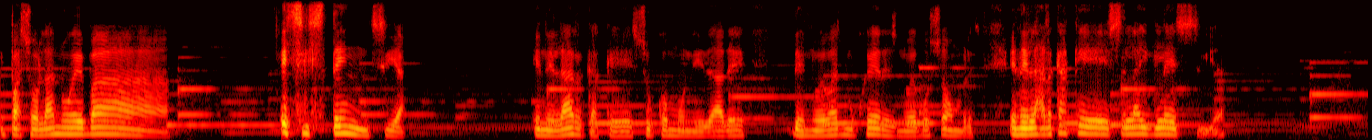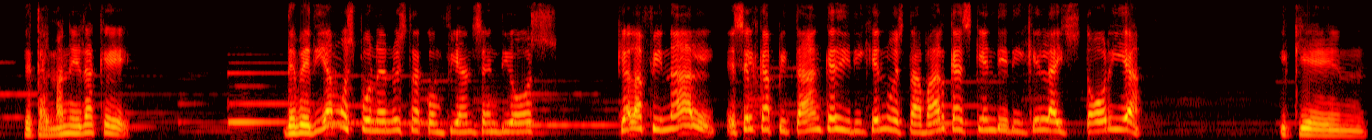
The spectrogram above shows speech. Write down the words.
y pasó la nueva existencia en el arca que es su comunidad de, de nuevas mujeres, nuevos hombres, en el arca que es la iglesia. De tal manera que deberíamos poner nuestra confianza en Dios, que a la final es el capitán que dirige nuestra barca, es quien dirige la historia y quien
